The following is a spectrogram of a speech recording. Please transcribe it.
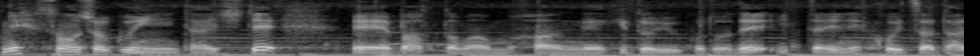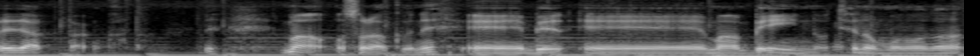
ね、その職員に対して、えーバットマンも反撃ということで一体ねこいつは誰だったのかと、ね、まあおそらくね、えーベえーまあ、ベインの手の物だ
